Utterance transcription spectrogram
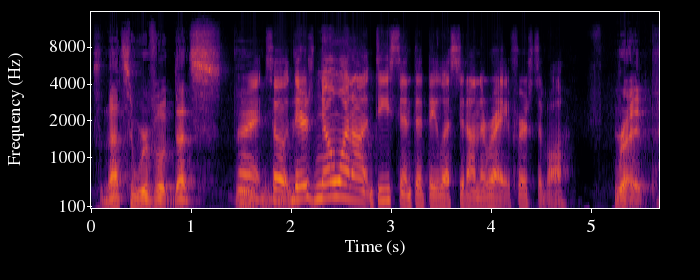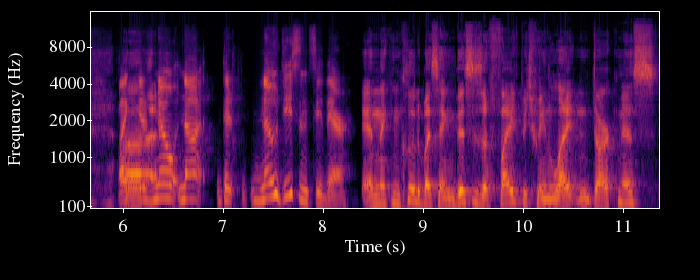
So that's who we're voting. That's all right. So there's no one on decent that they listed on the right. First of all, right? Like there's uh, no not there, no decency there. And they concluded by saying this is a fight between light and darkness.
